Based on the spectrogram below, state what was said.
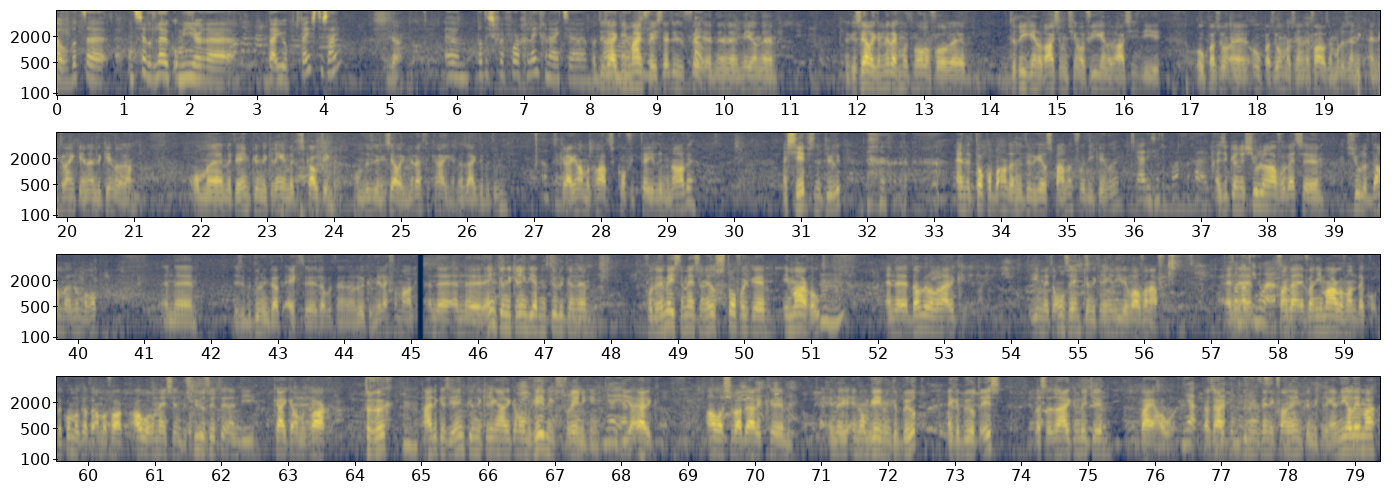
Nou, wat uh, ontzettend leuk om hier uh, bij u op het feest te zijn. Ja. Um, wat is voor, voor gelegenheid? Uh, het is eigenlijk niet mijn feest, het is een oh. meer een, een, gezellige middag moet worden voor drie generaties, misschien wel vier generaties, die opa, zo, opa oma's en vaders en moeders en de, en de kleinkinderen en de kinderen dan. Om met de heemkunde kringen, met de scouting, om dus een gezellige middag te krijgen. Dat is eigenlijk de bedoeling. Okay. Ze krijgen allemaal gratis koffie, thee, limonade. En chips natuurlijk. en de tokkelbaan, dat is natuurlijk heel spannend voor die kinderen. Ja, die ziet er prachtig uit. En ze kunnen sjoelen ouderwetse, sjoelen dammen, noem maar op. En uh, is de bedoeling dat, echt, uh, dat we er een leuke middag van maken. En, uh, en heemkundekring die hebben natuurlijk een, voor de meeste mensen een heel stoffig imago. Mm -hmm. En dan willen we eigenlijk hier met onze heemkundekring in ieder geval vanaf. En, van dat imago? Van, de, van die imago, van, dat komt ook dat er allemaal vaak oudere mensen in het bestuur zitten en die kijken allemaal graag terug. Mm -hmm. Eigenlijk is die heemkundekring eigenlijk een omgevingsvereniging. Ja, ja. Die eigenlijk alles wat eigenlijk uh, in, de, in de omgeving gebeurt en gebeurd is, dat ze dat eigenlijk een beetje bijhouden. Ja. Dat is eigenlijk de bedoeling vind ik van een heemkundekring. En niet alleen maar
